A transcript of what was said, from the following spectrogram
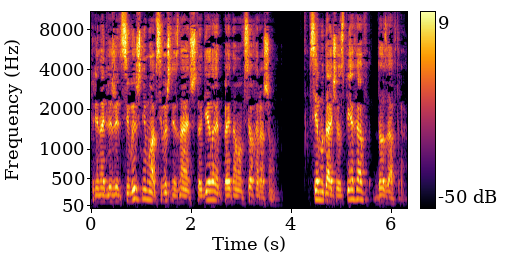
принадлежит Всевышнему, а Всевышний знает, что делает, поэтому все хорошо. Всем удачи, успехов, до завтра.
